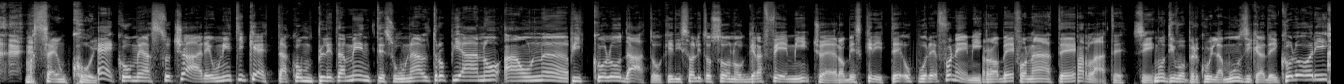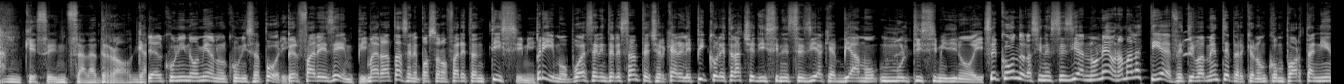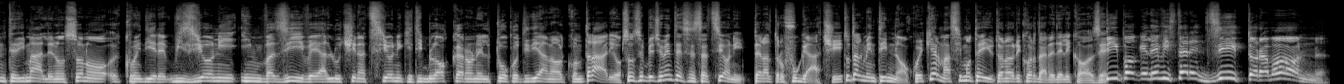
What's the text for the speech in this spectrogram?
Ma sei un coi. È come associare un'etichetta completamente su un altro piano a un piccolo dato, che di solito sono grafemi, cioè robe scritte, oppure fonemi, robe fonate, parlate. Sì. Motivo per cui la musica ha dei colori, anche senza la droga. E alcuni nomi hanno alcuni sapori. Per fare esempi, ma in realtà se ne possono fare tantissimi. Primo, può essere interessante cercare le piccole tracce di sinestesia che abbiamo moltissimi di noi. Secondo, la sinestesia non è una malattia effettivamente perché non comporta niente di male, non sono, come dire, visioni invasive, allucinazioni che ti bloccano nel tuo quotidiano, al contrario, sono semplicemente sensazioni, peraltro fugaci, totalmente innocue, che al massimo ti aiutano a ricordare delle cose. Tipo che devi stare zitto, Ramon!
